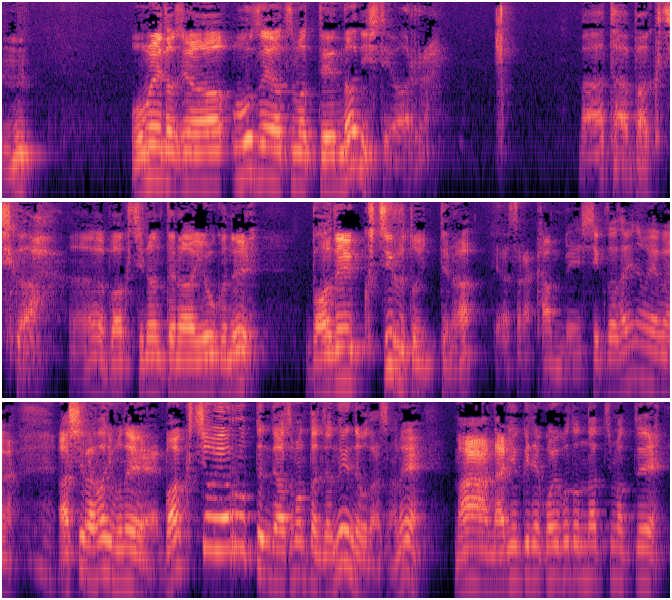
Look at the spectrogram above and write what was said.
うんおめえたちは大勢集まって何してやがる？また博打か。ああ、博打なんてのはよくね、場で朽ちると言ってな。いや、そら勘弁してくださいね、親分。あっしら何もね、博打をやろうってんで集まったんじゃねえんでございますがね。まあ、成り行きでこういうことになっちまって、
